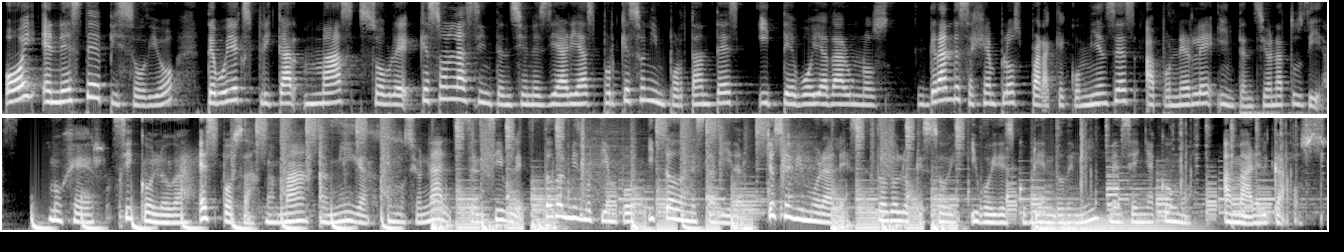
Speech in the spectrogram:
Hoy en este episodio te voy a explicar más sobre qué son las intenciones diarias, por qué son importantes y te voy a dar unos grandes ejemplos para que comiences a ponerle intención a tus días. Mujer, psicóloga, esposa, mamá, amiga, emocional, sensible, todo al mismo tiempo y todo en esta vida. Yo soy Vi Morales. Todo lo que soy y voy descubriendo de mí me enseña cómo amar el caos.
